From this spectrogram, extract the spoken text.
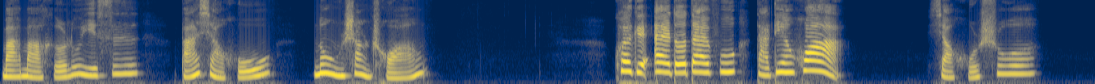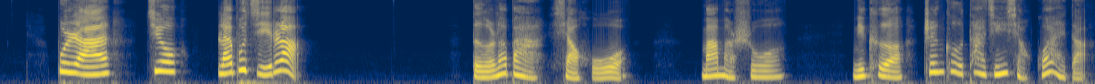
妈妈和路易斯把小狐弄上床。快给艾德大夫打电话！小狐说：“不然就来不及了。”得了吧，小狐！妈妈说：“你可真够大惊小怪的。”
